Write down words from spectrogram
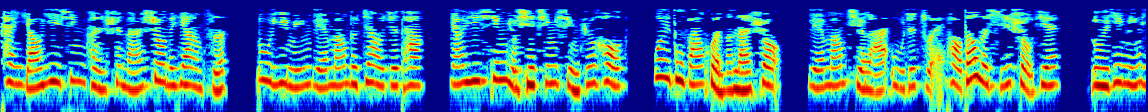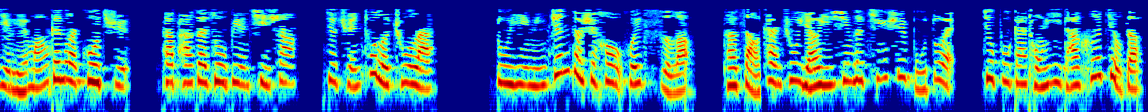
看姚一星很是难受的样子，陆一鸣连忙的叫着他。姚一星有些清醒之后。胃部翻滚的难受，连忙起来，捂着嘴跑到了洗手间。陆一鸣也连忙跟了过去，他趴在坐便器上就全吐了出来。陆一鸣真的是后悔死了，他早看出姚一星的情绪不对，就不该同意他喝酒的。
